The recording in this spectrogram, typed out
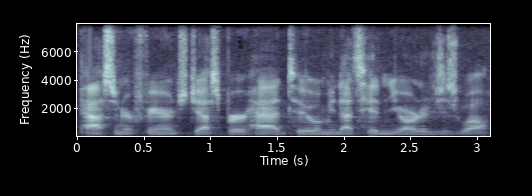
pass interference Jesper had too. I mean, that's hidden yardage as well.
